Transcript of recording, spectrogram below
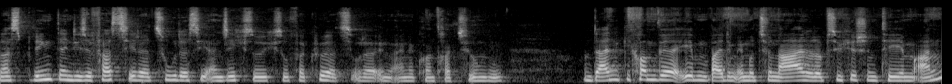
was bringt denn diese Faszie dazu, dass sie an sich so, so verkürzt oder in eine Kontraktion geht. Und dann kommen wir eben bei dem emotionalen oder psychischen Themen an.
